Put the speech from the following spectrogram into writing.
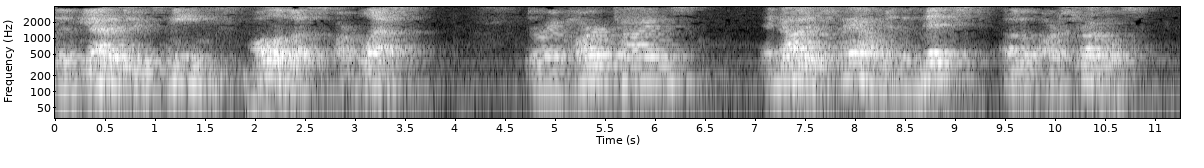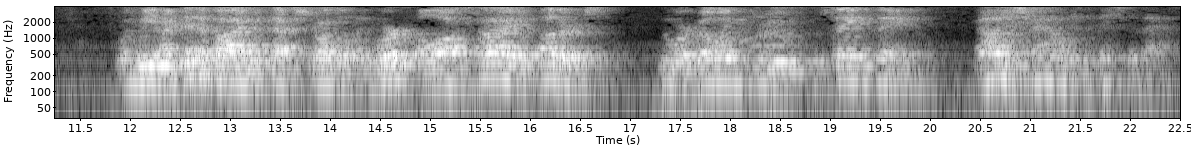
the Beatitudes means. All of us are blessed during hard times, and God is found in the midst of our struggles. When we identify with that struggle and work alongside of others who are going through the same thing, God is found in the midst of that.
